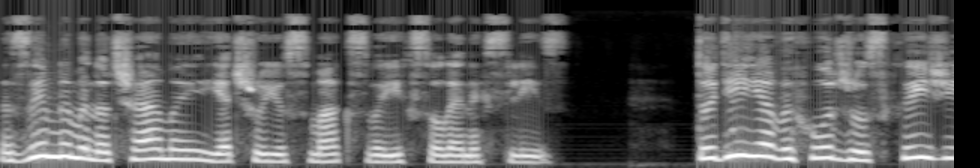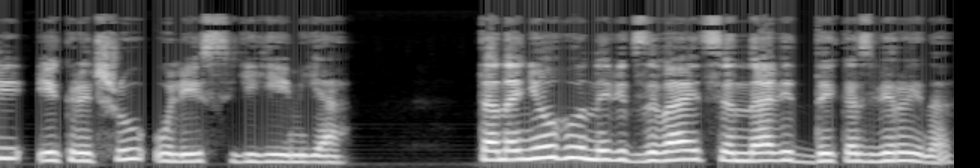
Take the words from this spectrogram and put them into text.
зимними ночами я чую смак своїх солених сліз. Тоді я виходжу з хижі і кричу у ліс її ім'я. Та на нього не відзивається навіть дика звірина,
